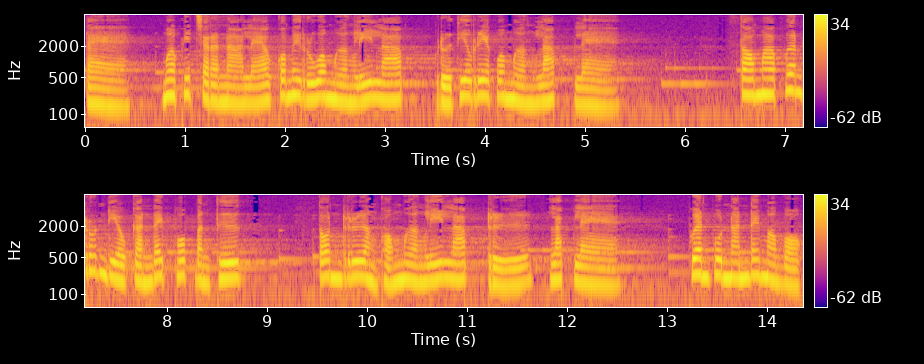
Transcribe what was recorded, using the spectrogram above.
แต่เมื่อพิจารณาแล้วก็ไม่รู้ว่าเมืองลี้ลับ หรือที่เรียกว่าเมืองลับแล ต่อมาเพื่อนรุ่นเดียวกันได้พบบันทึก ต้นเรื่องของเมืองลี้ลับหรือลับแล เพื่อนผู้นั้นได้มาบอก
